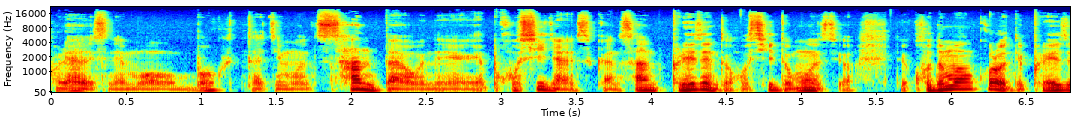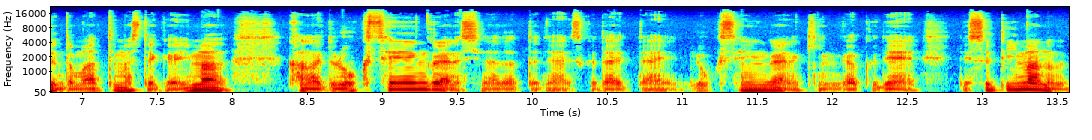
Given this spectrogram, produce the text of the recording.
これはですね、もう僕たちもサンタをね、やっぱ欲しいじゃないですか。サンプレゼント欲しいと思うんですよ。で、子供の頃ってプレゼントもらってましたけど、今考えると6000円ぐらいの品だったじゃないですか。だいたい6000円ぐらいの金額で。で、それって今の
